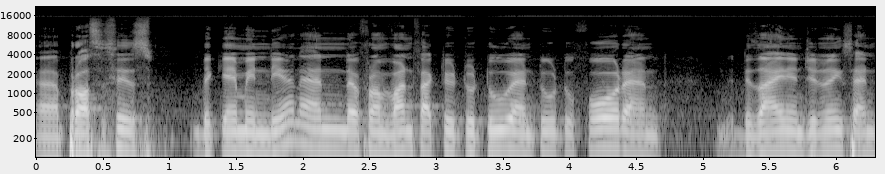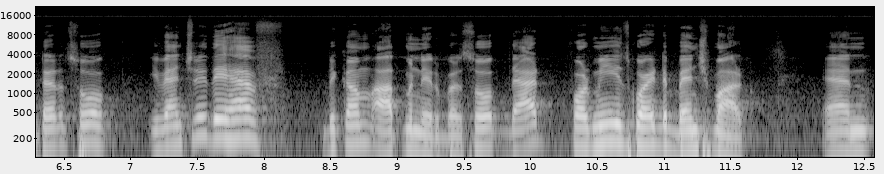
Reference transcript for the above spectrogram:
uh, processes became Indian, and uh, from one factory to two, and two to four, and design engineering center. So eventually, they have become Atmanirbhar. So that for me is quite a benchmark. And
